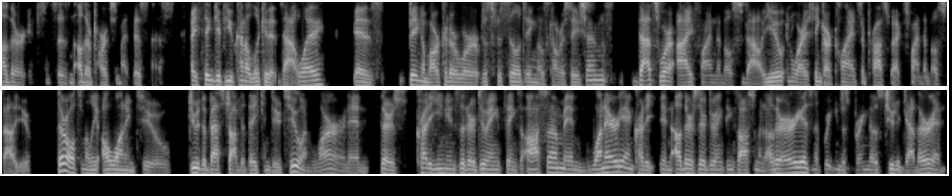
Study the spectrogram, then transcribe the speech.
other instances and other parts of my business? I think if you kind of look at it that way as being a marketer we're just facilitating those conversations that's where i find the most value and where i think our clients and prospects find the most value. They're ultimately all wanting to do the best job that they can do too and learn. And there's credit unions that are doing things awesome in one area and credit in others, they're doing things awesome in other areas. And if we can just bring those two together and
